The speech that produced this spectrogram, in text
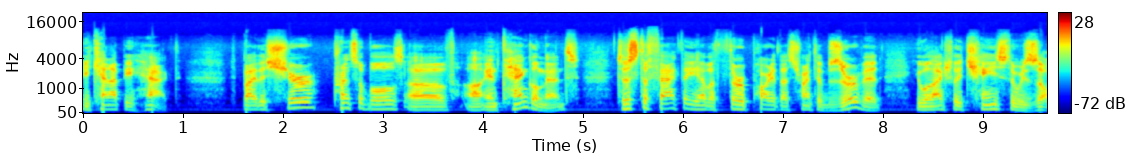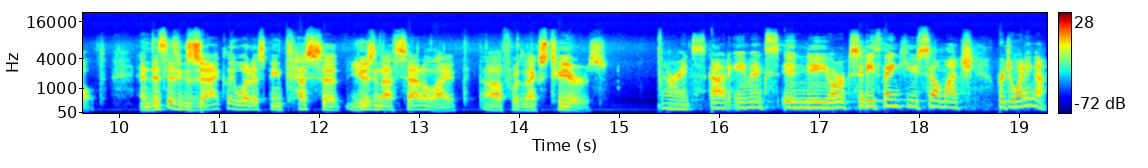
it cannot be hacked. By the sheer principles of uh, entanglement, just the fact that you have a third party that's trying to observe it, it will actually change the result. And this is exactly what is being tested using that satellite uh, for the next two years. All right, Scott Amyx in New York City, thank you so much for joining us.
